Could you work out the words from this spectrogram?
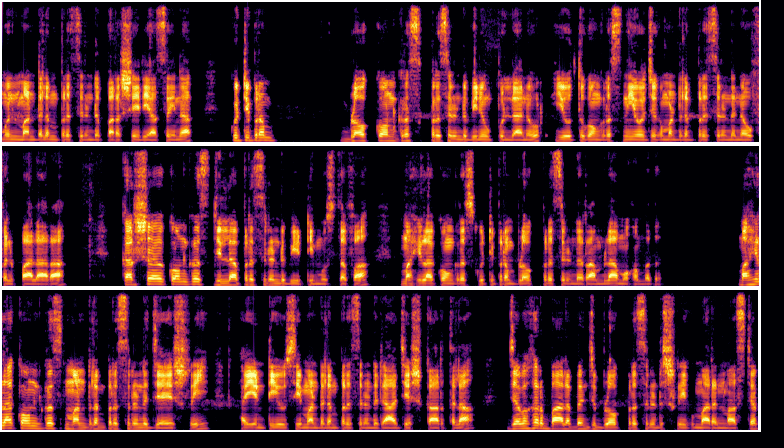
മുൻ മണ്ഡലം president Parassery Assainar Kuttippuram block Congress president Vinu Pullanur youth Congress നിയോജക മണ്ഡലം പ്രസിഡന്റ് നൌഫൽ പാലാറ കർഷക കോൺഗ്രസ് ജില്ലാ president V T Musthafa Mahila Congress Kuttippuram block president Ramla Muhammad. Mahila Congress മണ്ഡലം president Jayasree I N T U C മണ്ഡലം president Rajesh Karthala Jawahar Balamanch block president Sreekumaran master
